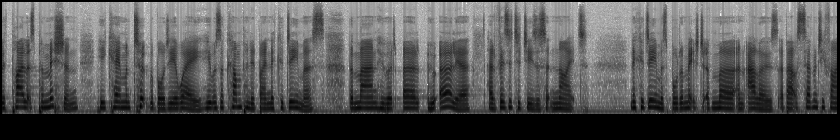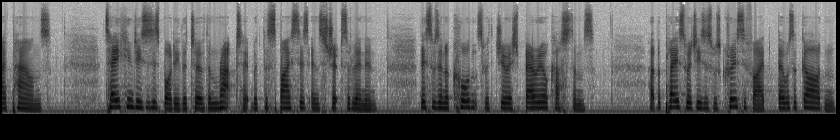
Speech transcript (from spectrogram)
With Pilate's permission, he came and took the body away. He was accompanied by Nicodemus, the man who, had er- who earlier had visited Jesus at night. Nicodemus brought a mixture of myrrh and aloes, about 75 pounds. Taking Jesus' body, the two of them wrapped it with the spices in strips of linen. This was in accordance with Jewish burial customs. At the place where Jesus was crucified, there was a garden,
